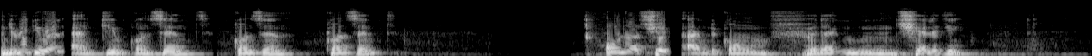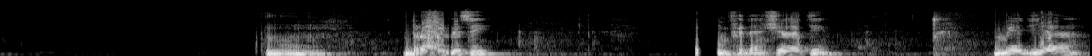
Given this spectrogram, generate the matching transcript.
individual and team consent, consent, consent, ownership and confidentiality. Privacy, confidentiality, media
